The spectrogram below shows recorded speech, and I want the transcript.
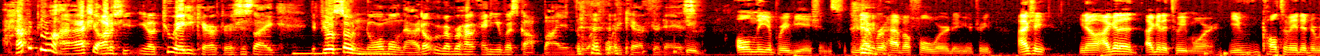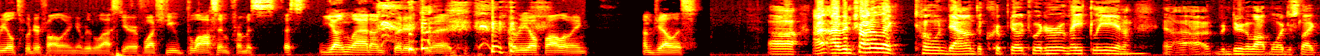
how do people actually, honestly, you know, 280 characters is like it feels so normal now. I don't remember how any of us got by in the 140 character days. Dude, only abbreviations. Never have a full word in your tweet. Actually, you know, I gotta I gotta tweet more. You've cultivated a real Twitter following over the last year. I've watched you blossom from a young lad on Twitter to a, a real following. I'm jealous. Uh, I, I've been trying to like tone down the crypto Twitter lately, and and I, I've been doing a lot more just like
